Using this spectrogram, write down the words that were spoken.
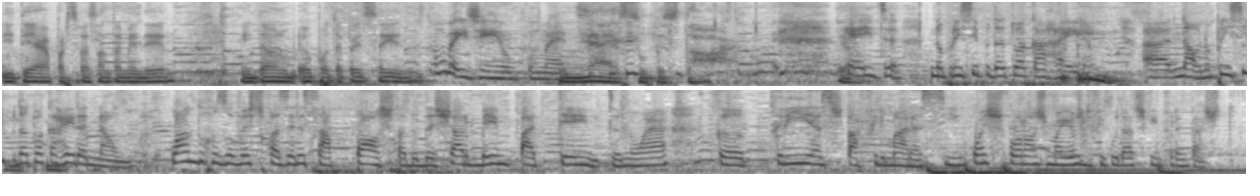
e tem a participação também dele. Então é o pontapé de saída. Um beijinho pro Matt. Mad Superstar. Kate, no princípio da tua carreira, ah, não, no princípio da tua carreira não. Quando resolveste fazer essa aposta de deixar bem patente, não é? Que querias estar a afirmar assim, quais foram as maiores dificuldades que enfrentaste?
